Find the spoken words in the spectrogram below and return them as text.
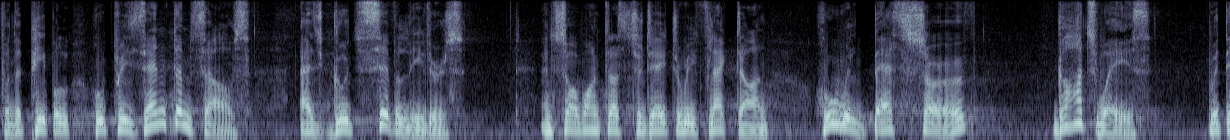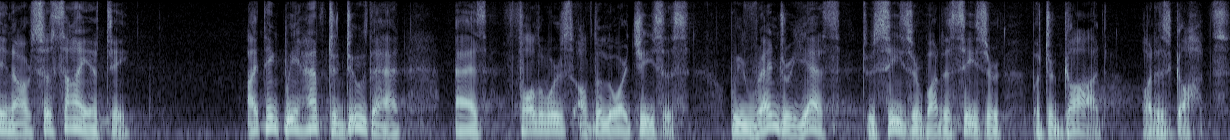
for the people who present themselves as good civil leaders? And so I want us today to reflect on who will best serve God's ways within our society. I think we have to do that as followers of the Lord Jesus. We render, yes, to Caesar what is Caesar, but to God what is God's.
